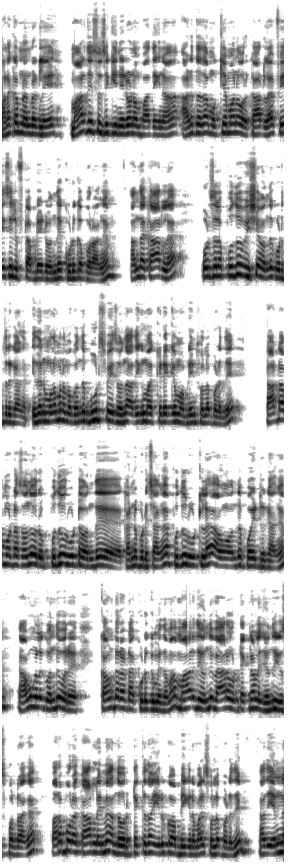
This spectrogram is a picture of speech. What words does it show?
வணக்கம் நண்பர்களே மாருதி சுசுகி நிறுவனம் பார்த்தீங்கன்னா அடுத்ததாக முக்கியமான ஒரு காரில் ஃபேஸ் லிஃப்ட் அப்டேட் வந்து கொடுக்க போகிறாங்க அந்த காரில் ஒரு சில புது விஷயம் வந்து கொடுத்துருக்காங்க. இதன் மூலமாக நமக்கு வந்து பூட் ஸ்பேஸ் வந்து அதிகமாக கிடைக்கும் அப்படின்னு சொல்லப்படுது. டாடா மோட்டார்ஸ் வந்து ஒரு புது ரூட்டை வந்து கண்டுபிடிச்சாங்க. புது ரூட்டில் அவங்க வந்து போயிட்டுருக்காங்க. அவங்களுக்கு வந்து ஒரு கவுண்டர் அட்டாக் கொடுக்கும் விதமாக மாருதி வந்து வேற ஒரு டெக்னாலஜி வந்து யூஸ் பண்ணுறாங்க வரப்போகிற கார்லையுமே அந்த ஒரு டெக்கு தான் இருக்கும் அப்படிங்கிற மாதிரி சொல்லப்படுது. அது என்ன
